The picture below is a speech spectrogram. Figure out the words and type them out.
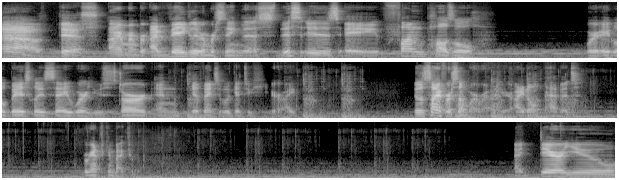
Oh, this. I remember. I vaguely remember seeing this. This is a fun puzzle where it will basically say where you start and eventually we'll get to here. I There's a cipher somewhere around here. I don't have it. We're gonna have to come back to it. I dare you.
